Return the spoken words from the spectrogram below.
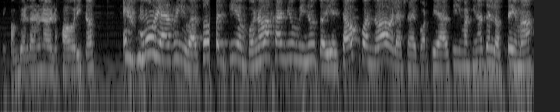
se convierta en uno de los favoritos, es muy arriba todo el tiempo, no bajar ni un minuto. Y el chabón cuando habla ya de por sí así, imagínate en los temas,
